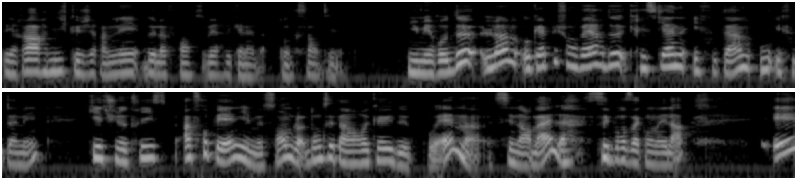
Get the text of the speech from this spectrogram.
des rares livres que j'ai ramené de la France vers le Canada. Donc ça en dit long. Numéro 2, L'homme au capuchon vert de Christiane Efoutam ou Efoutamé qui est une autrice afropéenne, il me semble. Donc c'est un recueil de poèmes, c'est normal, c'est pour ça qu'on est là. Et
